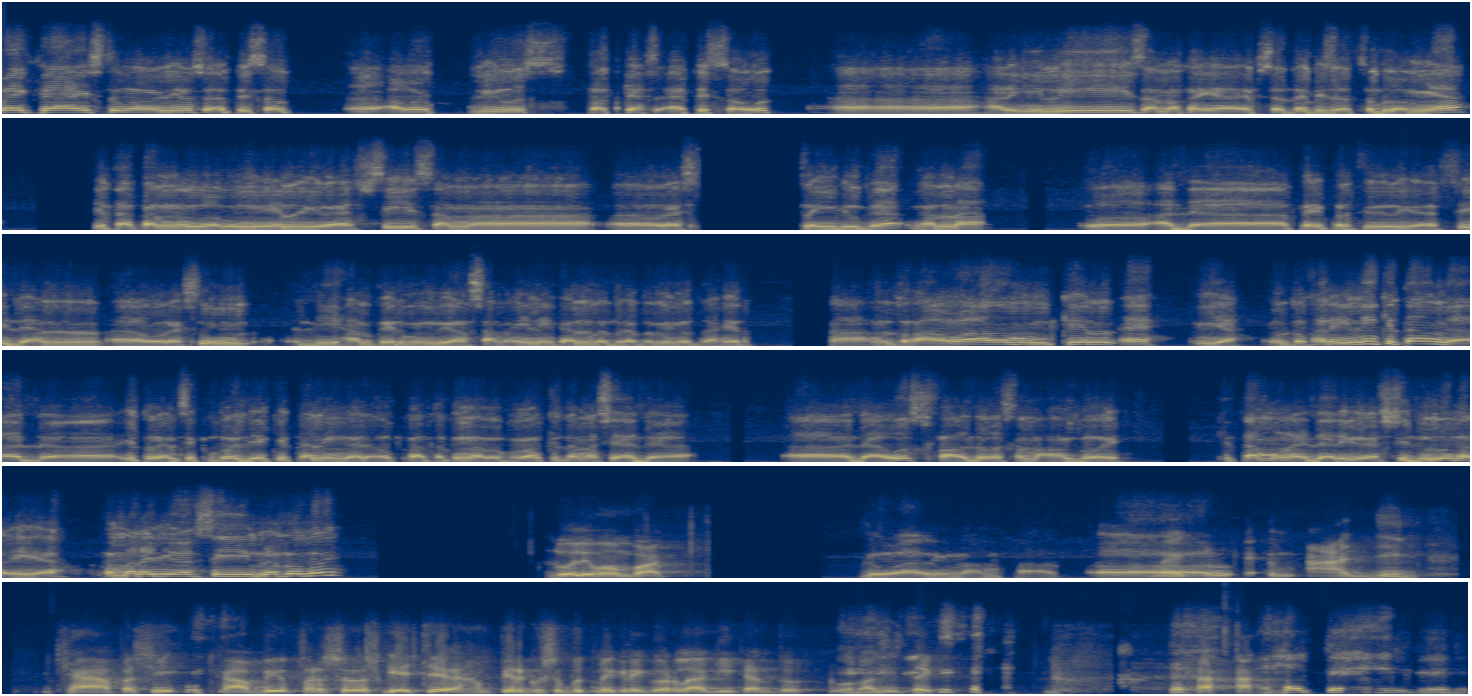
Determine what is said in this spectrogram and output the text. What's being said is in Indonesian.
Back guys to our news episode, uh, our news podcast episode. Uh, hari ini sama kayak episode-episode sebelumnya, kita akan ngegabungin UFC sama uh, wrestling juga karena uh, ada pay per UFC dan uh, wrestling di hampir minggu yang sama ini kan beberapa minggu terakhir. Nah, untuk awal mungkin eh iya, untuk hari ini kita nggak ada itu ensiklopedia kita nih nggak ada Oka, tapi nggak apa-apa kita masih ada uh, Daus, Valdo sama Agoy. Kita mulai dari UFC dulu kali ya. Kemarin UFC berapa, Goy? 254. 254. Uh, Mac, anjing. Siapa sih? Khabib versus GC. Hampir gue sebut McGregor lagi kan tuh. Dua kali take. Oke, oke.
